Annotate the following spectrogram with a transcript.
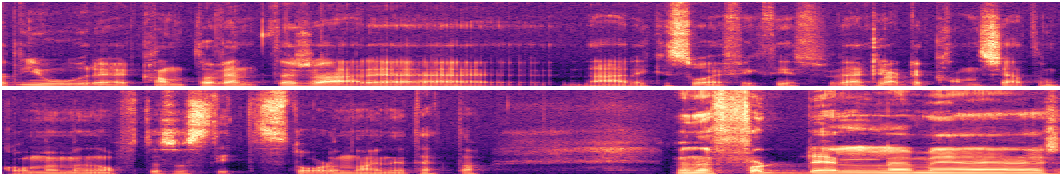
et jordkant og venter, så er det, det er ikke så effektivt. For det er klart det kan skje at de kommer, men ofte så står de da inne i tetta. Men en fordel med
